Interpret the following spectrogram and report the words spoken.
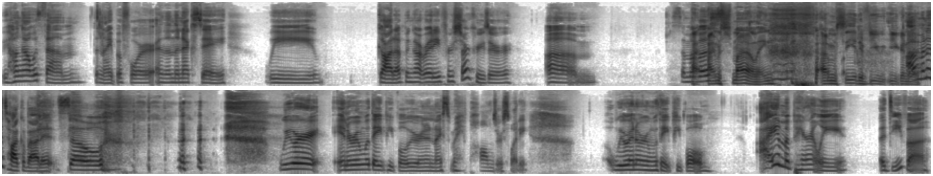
we hung out with them the night before, and then the next day we got up and got ready for Star Cruiser. Um, some of I, us. i'm smiling i'm seeing if you you're gonna I'm to talk about it. So we were in a room with eight people. We were in a nice, my palms are sweaty. We were in a room with eight people. I am apparently a diva.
